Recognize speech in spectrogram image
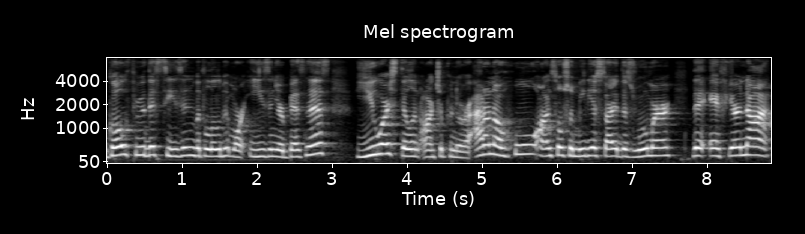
go through this season with a little bit more ease in your business you are still an entrepreneur. I don't know who on social media started this rumor that if you're not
